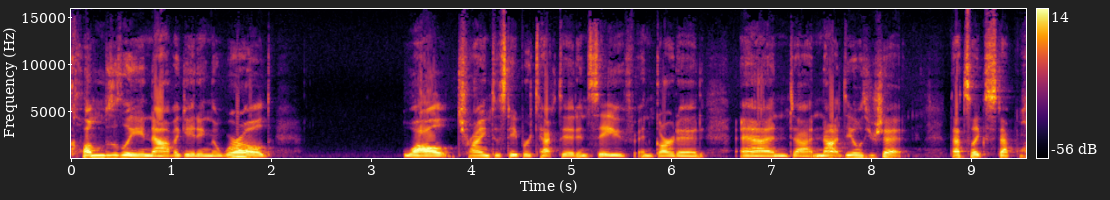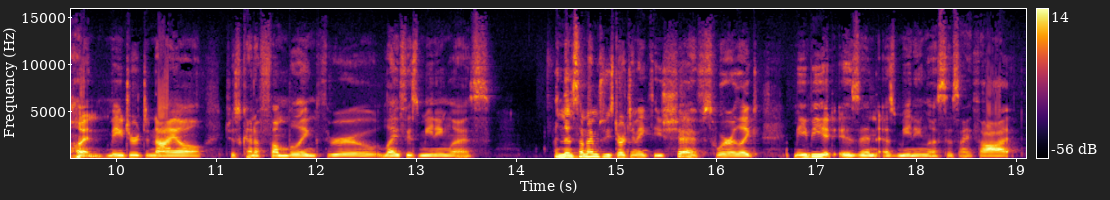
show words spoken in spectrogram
clumsily navigating the world while trying to stay protected and safe and guarded and uh, not deal with your shit. That's like step one major denial, just kind of fumbling through. Life is meaningless. And then sometimes we start to make these shifts where, like, maybe it isn't as meaningless as I thought,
